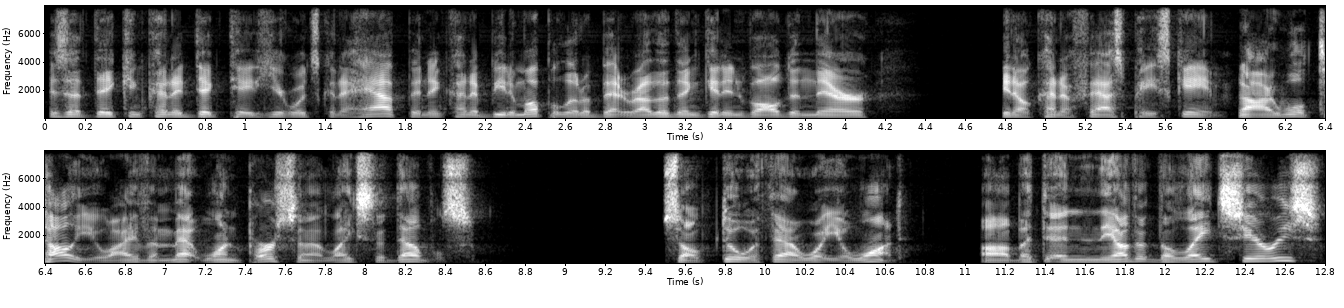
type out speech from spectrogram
Is that they can kind of dictate here what's going to happen and kind of beat them up a little bit rather than get involved in their, you know, kind of fast-paced game. Now, I will tell you, I haven't met one person that likes the Devils. So do with that what you want. Uh, but in the other, the late series,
